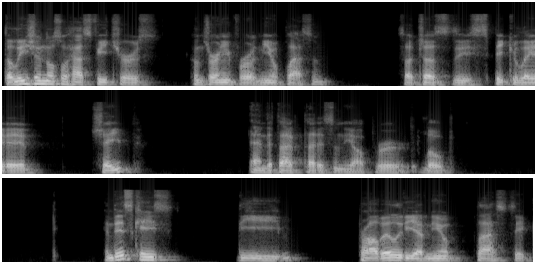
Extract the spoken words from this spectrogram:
The lesion also has features concerning for a neoplasm, such as the spiculated shape and the fact that it's in the upper lobe. In this case, the probability of neoplastic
